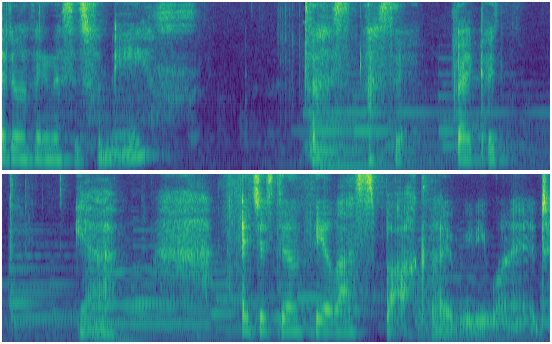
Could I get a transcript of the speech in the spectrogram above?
I don't think this is for me. That's that's it. Like, I, yeah, I just don't feel that spark that I really wanted.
